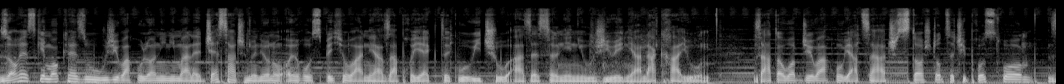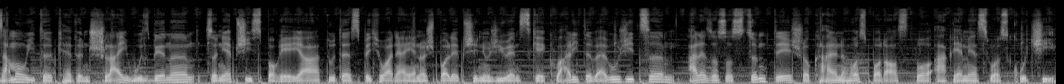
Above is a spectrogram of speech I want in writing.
W Zorjeskim okresu używachu loni nimale 10 milionów euro spěchowania za projekty k a zesilnieniu żywienia na kraju. Za to obdziewachu viace hač 140 prostwo, zamówity Kevin Schleij wuzbieny, co nie przysporeja tute spychowania jenož polepszeniu żywienskiej kwality we Łužicy, ale zo so z tym też lokalne gospodarstwo a remiesło skróci.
